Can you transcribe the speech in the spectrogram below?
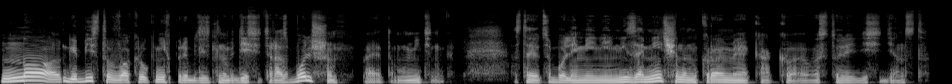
но габистов вокруг них приблизительно в 10 раз больше, поэтому митинг остается более-менее незамеченным, кроме как в истории диссидентства.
